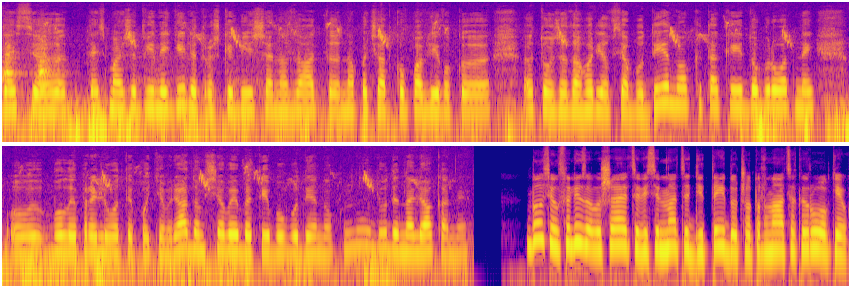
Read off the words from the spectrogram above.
десь, е, десь майже дві неділі, трошки більше назад, на початку Павлівок е, теж загорівся будинок такий добротний. Були прильоти, потім рядом ще вибитий був будинок. Ну, люди налякані. Досі у селі залишається 18 дітей до 14 років.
